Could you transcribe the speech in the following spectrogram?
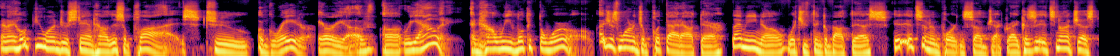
And I hope you understand how this applies to a greater area of uh, reality and how we look at the world. I just wanted to put that out there. Let me know what you think about this. It's an important subject, right? Because it's not just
